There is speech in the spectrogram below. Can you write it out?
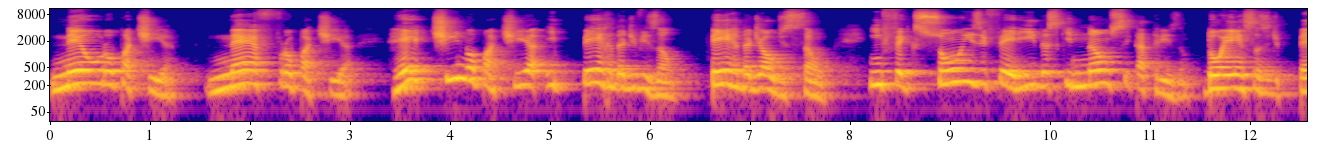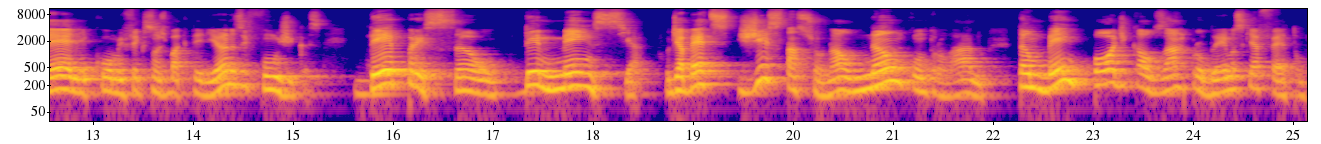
neuropatia, nefropatia, retinopatia e perda de visão, perda de audição, infecções e feridas que não cicatrizam, doenças de pele como infecções bacterianas e fúngicas, depressão, demência. O diabetes gestacional não controlado também pode causar problemas que afetam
